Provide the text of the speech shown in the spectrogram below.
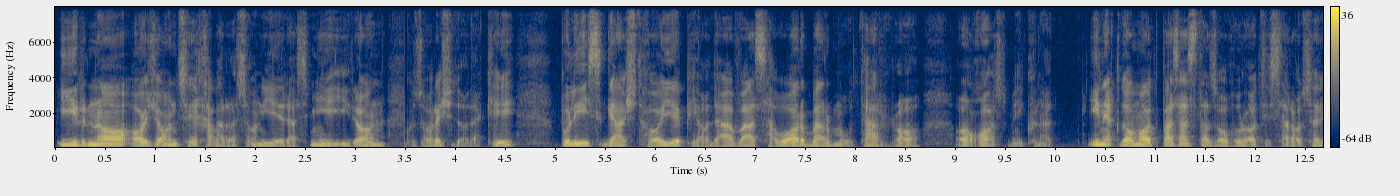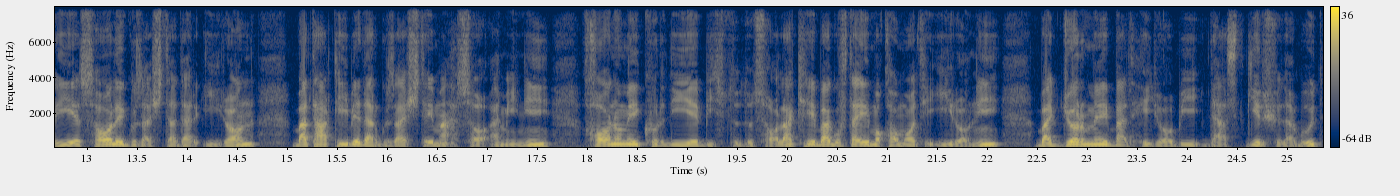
ایرنا آژانس خبررسانی رسمی ایران گزارش داده که پلیس گشت های پیاده و سوار بر موتر را آغاز می کند. این اقدامات پس از تظاهرات سراسری سال گذشته در ایران به تعقیب در گذشته محسا امینی خانم کردی 22 ساله که به گفته مقامات ایرانی به جرم بدهجابی دستگیر شده بود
